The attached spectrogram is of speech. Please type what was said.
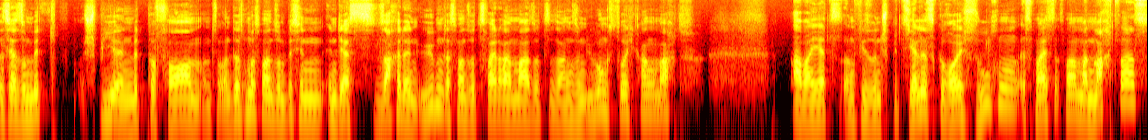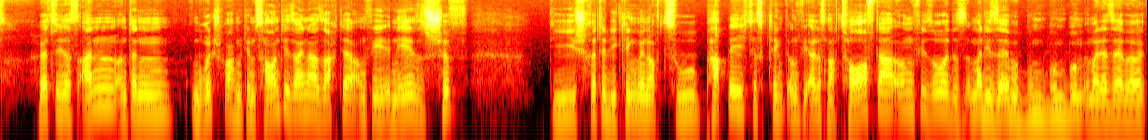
das ja so mitspielen, mit performen und so. Und das muss man so ein bisschen in der Sache dann üben, dass man so zwei, dreimal sozusagen so einen Übungsdurchgang macht. Aber jetzt irgendwie so ein spezielles Geräusch suchen, ist meistens mal, man macht was, hört sich das an und dann im Rücksprache mit dem Sounddesigner sagt er irgendwie, nee, das Schiff, die Schritte, die klingen mir noch zu pappig, das klingt irgendwie alles nach Torf da irgendwie so. Das ist immer dieselbe Bum, Bum, Bum, immer derselbe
